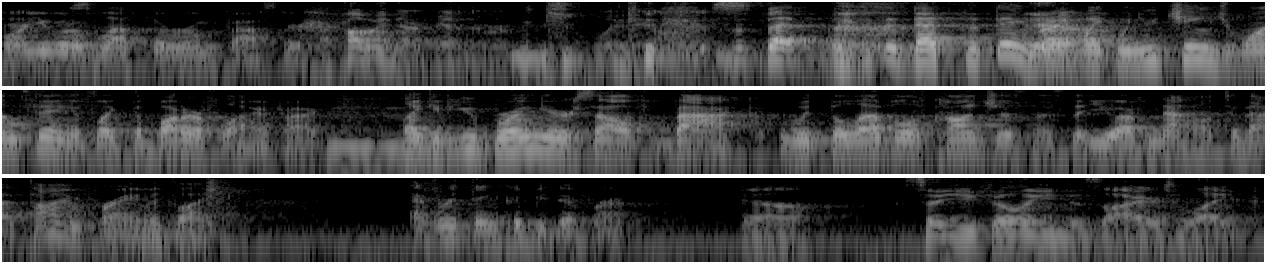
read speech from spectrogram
Or you would have left the room faster. I've probably never been in the room, to that that's the thing, right? Like when you change one thing, it's like the butterfly effect. Mm-hmm. Like if you bring yourself back with the level of consciousness that you have now to that time frame, it's like everything could be different. Yeah. So you feel any desire to like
